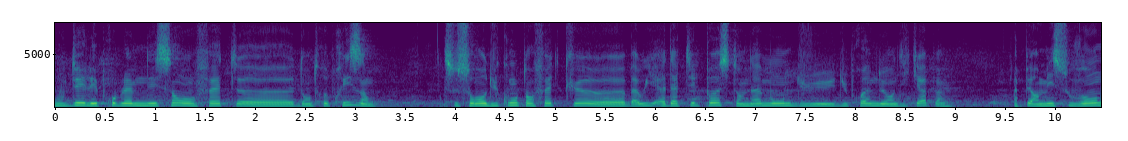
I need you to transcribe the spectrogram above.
ou dès les problèmes naissants en fait euh, d'entreprise. Se sont rendus compte en fait que euh, bah oui adapter le poste en amont du problème de handicap permet souvent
